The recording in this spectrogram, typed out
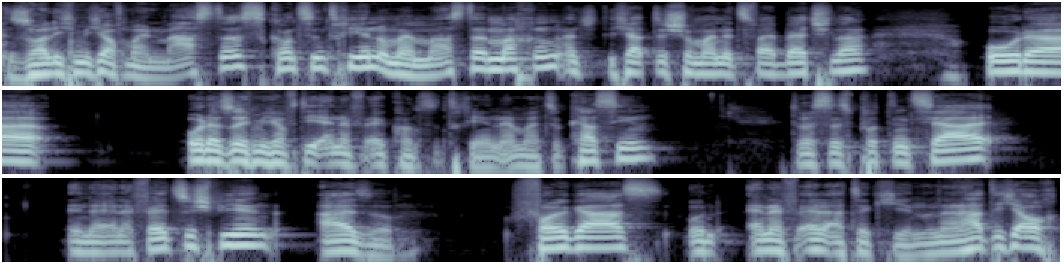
soll ich mich auf meinen Masters konzentrieren und meinen Master machen? Ich hatte schon meine zwei Bachelor. Oder, oder soll ich mich auf die NFL konzentrieren? Er meinte Kassim, du hast das Potenzial, in der NFL zu spielen. Also, Vollgas und NFL attackieren. Und dann hatte ich auch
